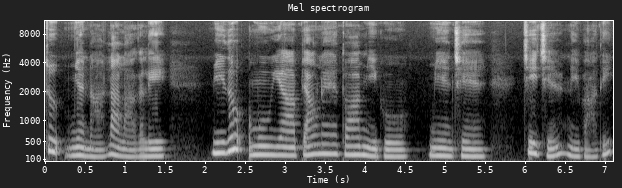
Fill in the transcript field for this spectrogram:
သူ့မျက်နှာလှလာကလေးမြည်သို့အမူအရာပြောင်းလဲသွားမည်ကို မြင်ခြင်းကြည့်ခြင်းနေပါသည်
